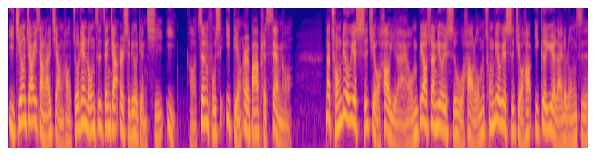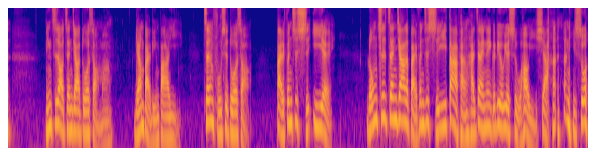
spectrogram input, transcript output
以集中交易场来讲，哈，昨天融资增加二十六点七亿，哦，增幅是一点二八 percent 哦。那从六月十九号以来，我们不要算六月十五号了，我们从六月十九号一个月来的融资，您知道增加多少吗？两百零八亿，增幅是多少？百分之十一，哎，融资增加了百分之十一，大盘还在那个六月十五号以下，那你说，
